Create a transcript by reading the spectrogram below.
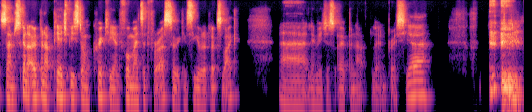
so I'm just going to open up PHP Storm quickly and format it for us so we can see what it looks like. Uh, let me just open up LearnPress here.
